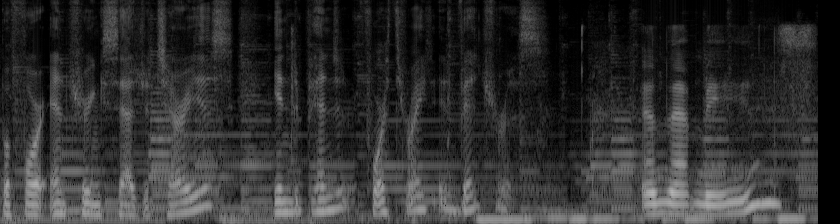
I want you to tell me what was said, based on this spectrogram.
before entering Sagittarius, independent, forthright, adventurous. And that means?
